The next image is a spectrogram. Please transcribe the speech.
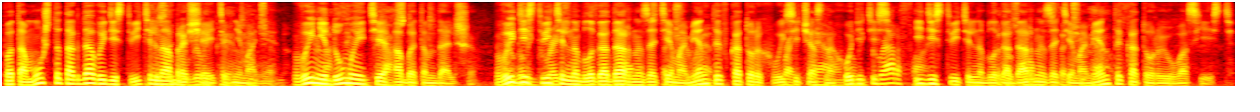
Потому что тогда вы действительно обращаете внимание. Вы не думаете об этом дальше. Вы действительно благодарны за те моменты, в которых вы сейчас находитесь, и действительно благодарны за те моменты, которые у вас есть.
